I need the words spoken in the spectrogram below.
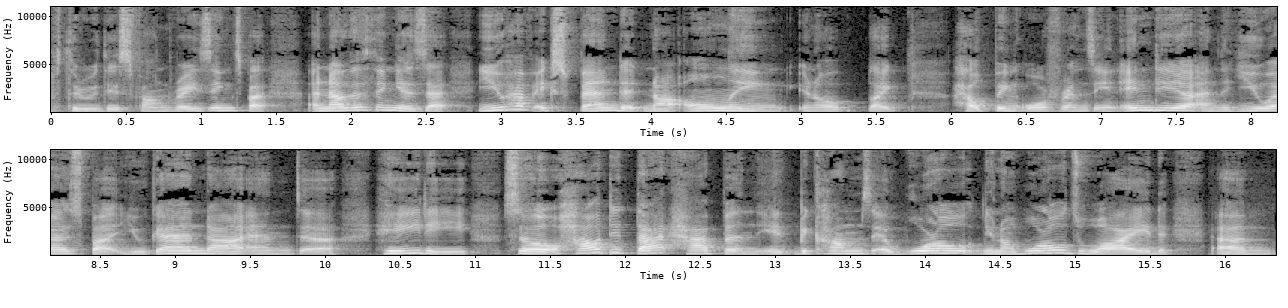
through these fundraisings. But another thing is that you have expanded not only you know like helping orphans in India and the US, but Uganda and uh, Haiti. So how did that happen? It becomes a world, you know, worldwide um,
